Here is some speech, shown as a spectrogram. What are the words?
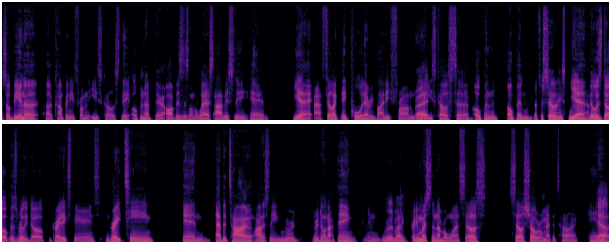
So being a, a company from the East Coast, they opened up their offices on the West, obviously, and yeah, I feel like they pulled everybody from right. the East Coast to open the open the facilities. Yeah, it was dope. It was really dope. Great experience, great team. And at the time, honestly, we were we were doing our thing and we were mm-hmm. like pretty much the number one sales sales showroom at the time. And yeah. Uh,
